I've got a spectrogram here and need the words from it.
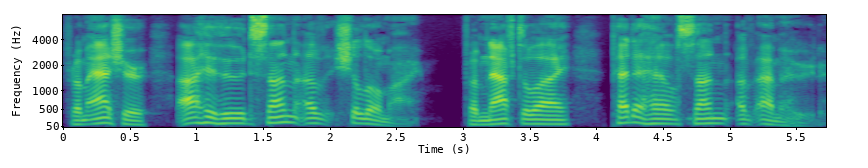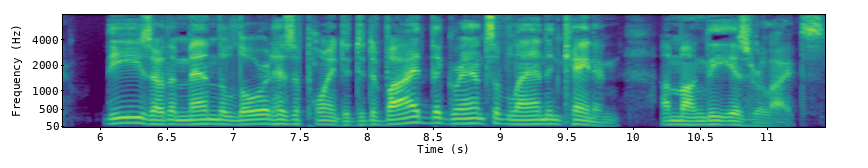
From Asher, Ahihud son of Shelomi. From Naphtali, Pedahel son of Ammihud. These are the men the Lord has appointed to divide the grants of land in Canaan among the Israelites.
